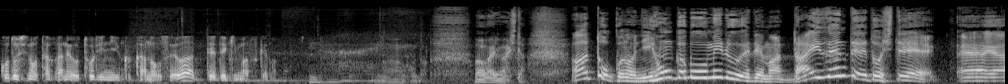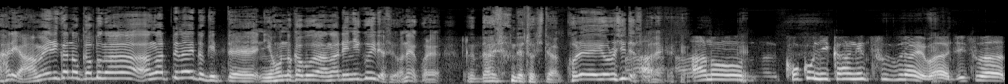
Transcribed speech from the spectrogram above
今年の高値を取りに行く可能性は出てきますけどね。わかりました。あと、この日本株を見る上で、まあ、大前提として、えー、やはりアメリカの株が上がってない時って、日本の株が上がりにくいですよね、これ、大前提としては。これ、よろしいですかね？あの、ここ2か月ぐらいは、実は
